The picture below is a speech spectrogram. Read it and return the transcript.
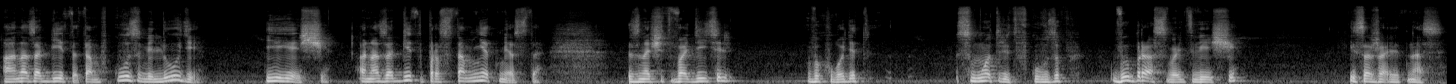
а она забита. Там в кузове люди и вещи. Она забита, просто там нет места. Значит, водитель выходит, смотрит в кузов, выбрасывает вещи и сажает нас –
